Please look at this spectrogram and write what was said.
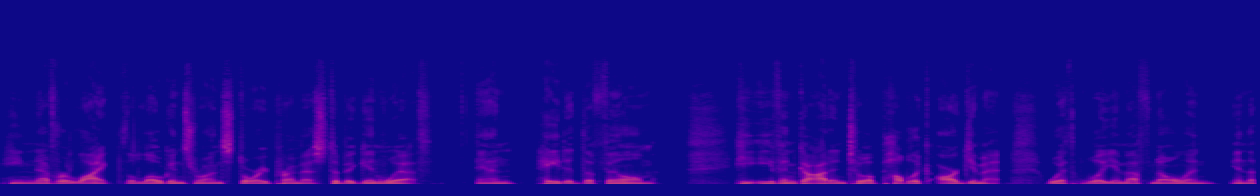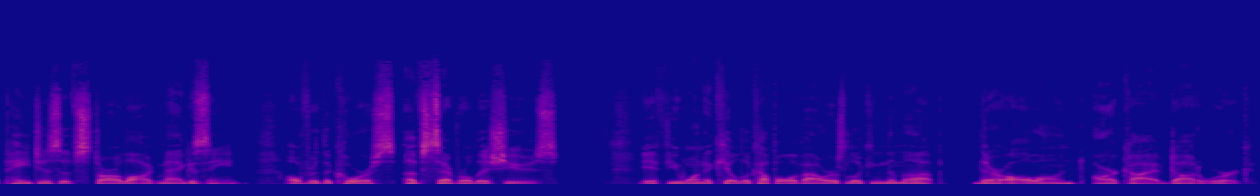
He never liked the Logan's Run story premise to begin with and hated the film. He even got into a public argument with William F. Nolan in the pages of Starlog magazine over the course of several issues. If you want to kill a couple of hours looking them up, they're all on archive.org.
